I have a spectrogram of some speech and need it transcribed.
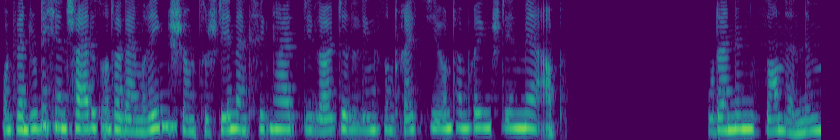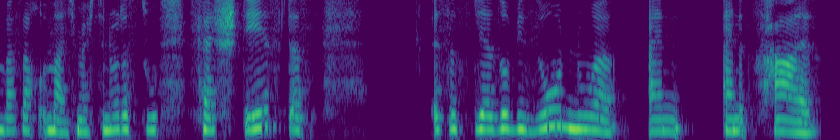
Und wenn du dich entscheidest, unter deinem Regenschirm zu stehen, dann kriegen halt die Leute links und rechts, die unterm Regen stehen, mehr ab oder nimm Sonne, nimm was auch immer. Ich möchte nur, dass du verstehst, dass es ist ja sowieso nur ein, eine Zahl.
